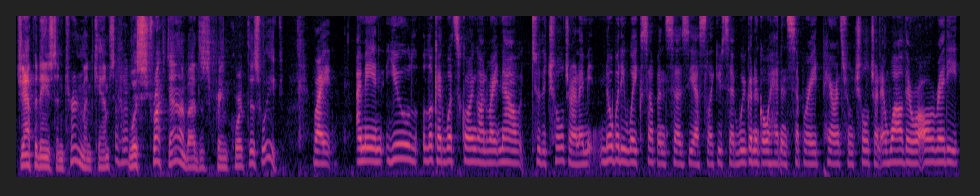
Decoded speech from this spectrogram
Japanese internment camps Mm-hmm. was struck down by the Supreme Court this week. Right. I mean, you look at what's going on right now to the children. I mean, nobody wakes up and says, yes, like you said, we're going to go ahead and separate parents from children. And while there were already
